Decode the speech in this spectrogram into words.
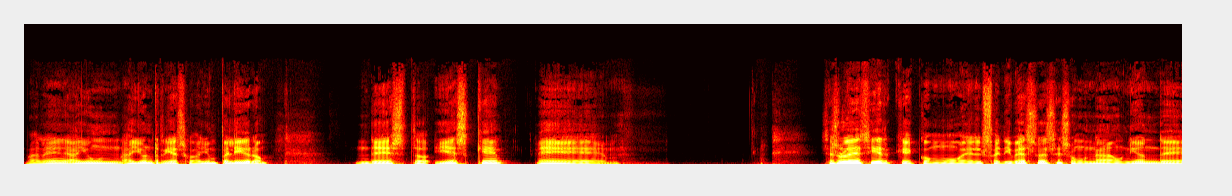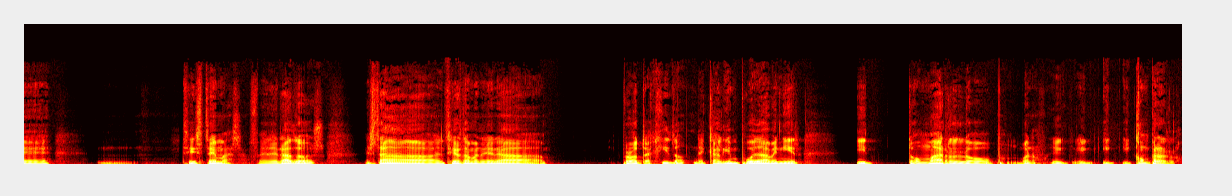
¿vale? Hay un, hay un riesgo, hay un peligro de esto, y es que eh, se suele decir que como el Fediverso es eso, una unión de sistemas federados, está en cierta manera protegido de que alguien pueda venir tomarlo, bueno, y, comprarlo,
